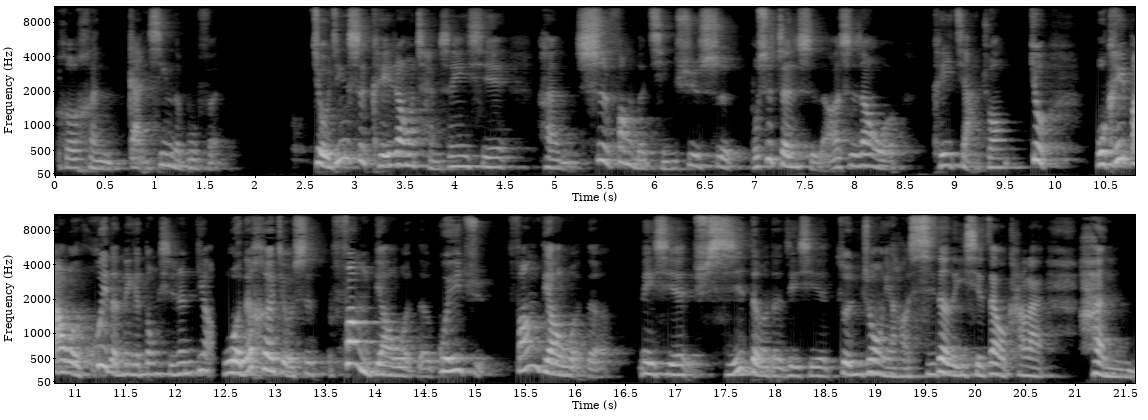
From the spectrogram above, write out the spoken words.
和很感性的部分。酒精是可以让我产生一些很释放的情绪，是不是真实的，而是让我可以假装，就我可以把我会的那个东西扔掉。我的喝酒是放掉我的规矩，放掉我的那些习得的这些尊重也好，习得的一些在我看来很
